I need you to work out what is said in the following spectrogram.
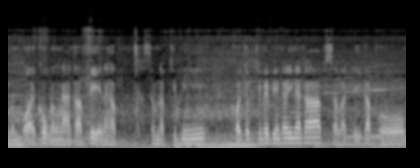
หนุ่มออยโคกลังนาคาเฟ่นะครับสำหรับคลิปนี้ขอจบคลิปไปเพียงเท่านี้นะครับ สวัสดีครับผม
